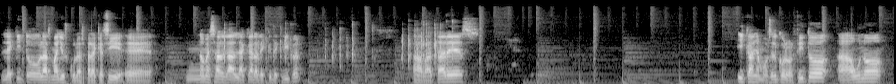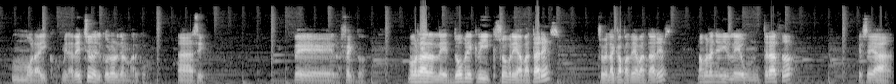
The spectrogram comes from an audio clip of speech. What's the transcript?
Le quito las mayúsculas para que así eh, no me salga la cara de, de Creeper. Avatares. Y cambiamos el colorcito a uno moraico. Mira, de hecho, el color del marco. Así. Perfecto. Vamos a darle doble clic sobre avatares, sobre la capa de avatares. Vamos a añadirle un trazo que sea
